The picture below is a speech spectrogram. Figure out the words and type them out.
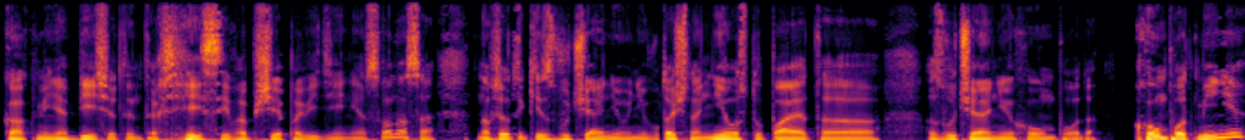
как меня бесит интерфейс и вообще поведение Sonos, но все-таки звучание у него точно не уступает а, звучанию HomePod. HomePod mini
